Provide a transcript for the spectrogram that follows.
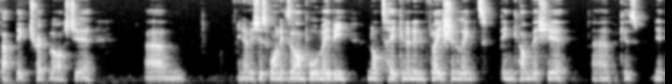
that big trip last year. Um, you know, it's just one example. Maybe not taking an inflation-linked income this year uh, because you know,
